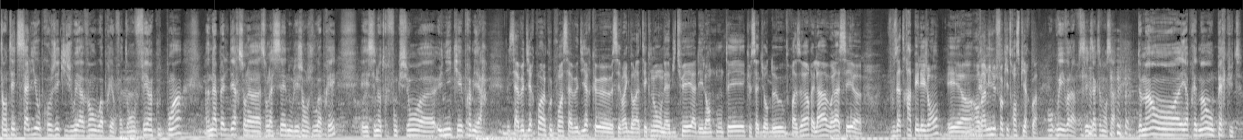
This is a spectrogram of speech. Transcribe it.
tenter de s'allier au projet qui jouait avant ou après. En fait, on fait un coup de poing, un appel d'air sur la, sur la scène où les gens jouent après. Et c'est notre fonction unique et première. Mais ça veut dire quoi un coup de poing? Ça veut dire que c'est vrai que dans la techno, on est habitué à des lentes montées, que ça dure deux ou trois heures. Et là, voilà, c'est vous attrapez les gens et euh, en 20 minutes, faut qu'ils transpirent quoi. On- oui, voilà, c'est exactement ça. Demain on- et après-demain, on percute.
